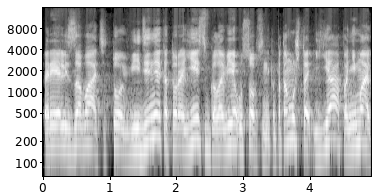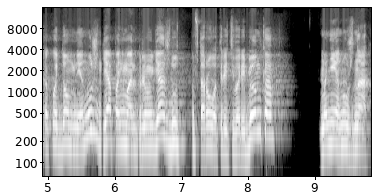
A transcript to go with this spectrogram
реализовать то видение, которое есть в голове у собственника. Потому что я понимаю, какой дом мне нужен. Я понимаю, например, я жду второго, третьего ребенка, мне нужно,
